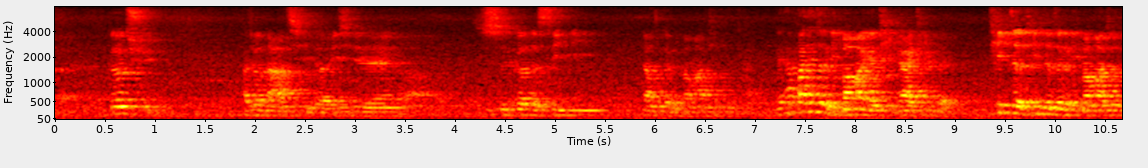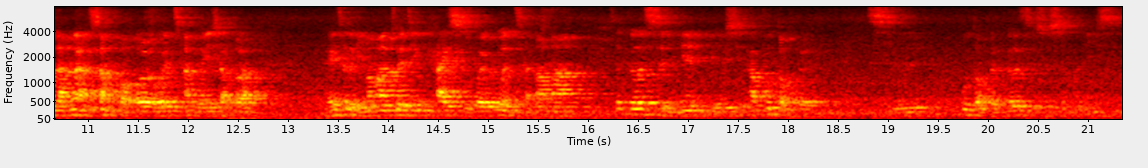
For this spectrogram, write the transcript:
呃歌曲，他就拿起了一些呃诗歌的 CD，让这个李妈妈听听看。哎，他发现这个李妈妈也挺爱听的，听着听着，这个李妈妈就朗朗上口，偶尔会唱个一小段。哎，这个李妈妈最近开始会问陈妈妈，这歌词里面有一些她不懂的词，不懂的歌词是什么意思？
